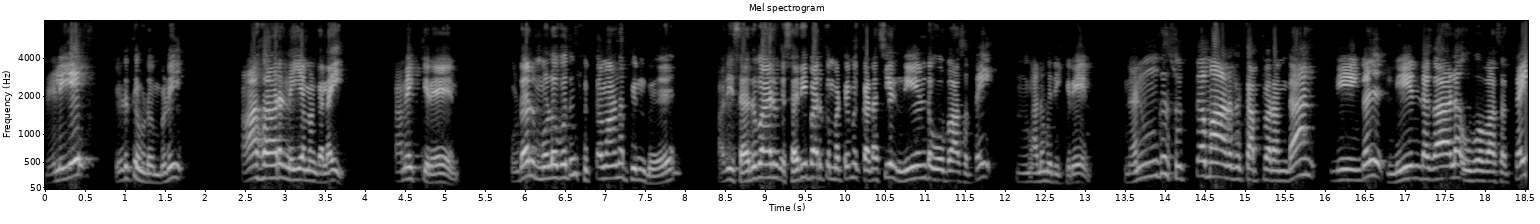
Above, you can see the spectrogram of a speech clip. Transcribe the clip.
வெளியே எடுத்து விடும்படி ஆகார நியமங்களை அமைக்கிறேன். உடல் முழுவதும் சுத்தமான பின்பு அதை சரிபார்க்க சரிபார்க்க மட்டுமே கடைசியில் நீண்ட உபவாசத்தை அனுமதிக்கிறேன். நன்கு சுத்தமானதுக்கு அப்புறம்தான் நீங்கள் நீண்ட கால உபவாசத்தை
